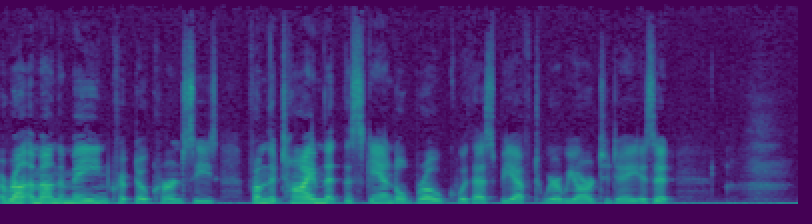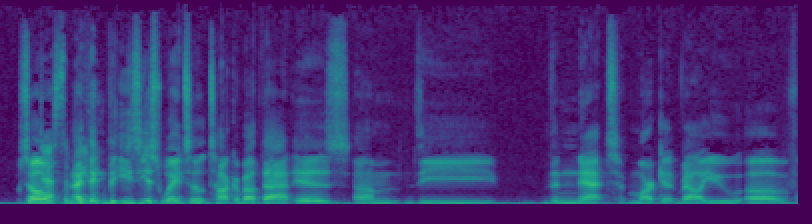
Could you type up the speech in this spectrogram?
around among the main cryptocurrencies from the time that the scandal broke with SBF to where we are today, is it? So I think the easiest way to talk about that is um, the the net market value of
